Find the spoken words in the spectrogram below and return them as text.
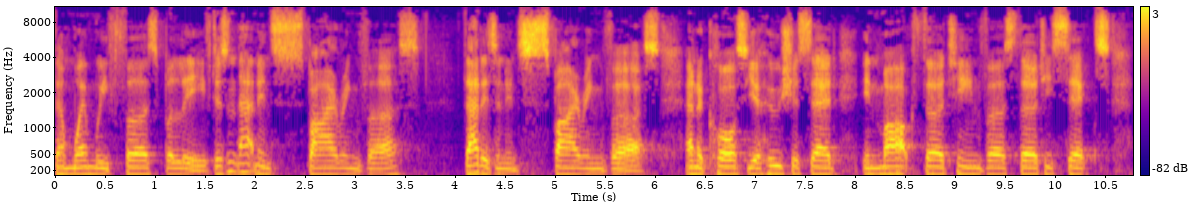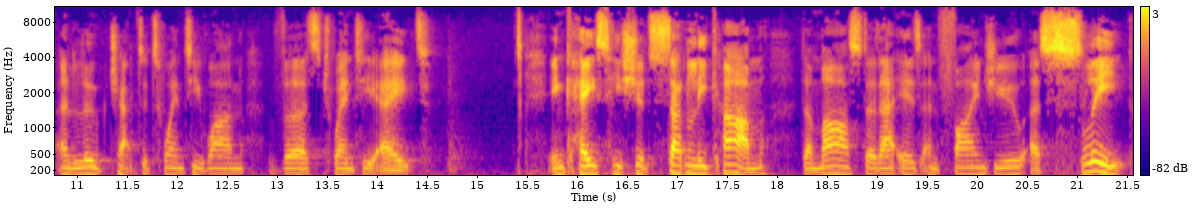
than when we first believed. Isn't that an inspiring verse? That is an inspiring verse. And of course, Yahusha said in Mark 13, verse 36, and Luke chapter 21, verse 28, in case he should suddenly come, the master that is, and find you asleep,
